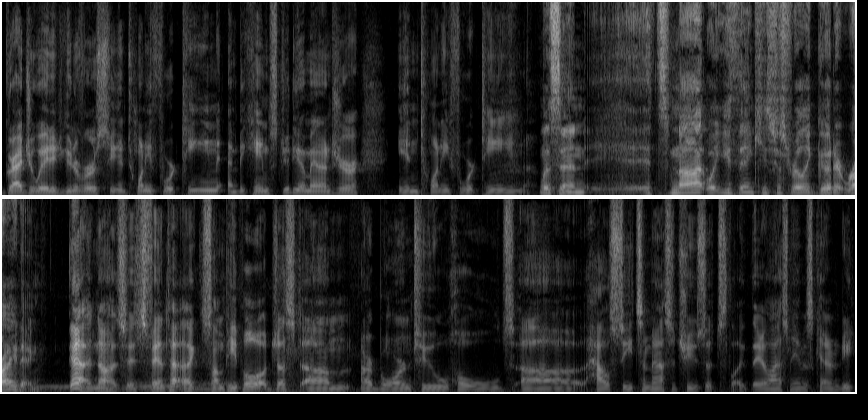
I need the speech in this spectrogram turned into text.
graduated university in 2014 and became studio manager in 2014. Listen, it's not what you think. He's just really good at writing. Yeah, no, it's it's fantastic. Like some people just um, are born to hold uh, house seats in Massachusetts, like their last name is Kennedy.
